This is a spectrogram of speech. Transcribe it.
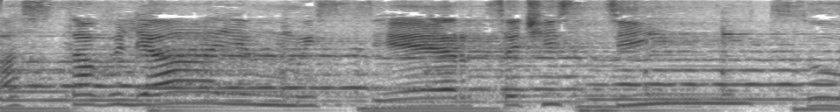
оставляем мы сердце частицу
